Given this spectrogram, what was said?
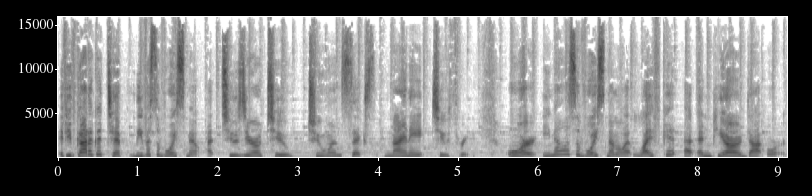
If you've got a good tip, leave us a voicemail at 202 216 9823 or email us a voice memo at lifekit at npr.org.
